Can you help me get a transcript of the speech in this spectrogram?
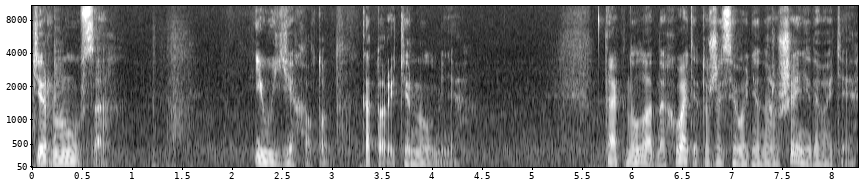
тернулся. И уехал тот, который тернул меня. Так, ну ладно, хватит уже сегодня нарушений, давайте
